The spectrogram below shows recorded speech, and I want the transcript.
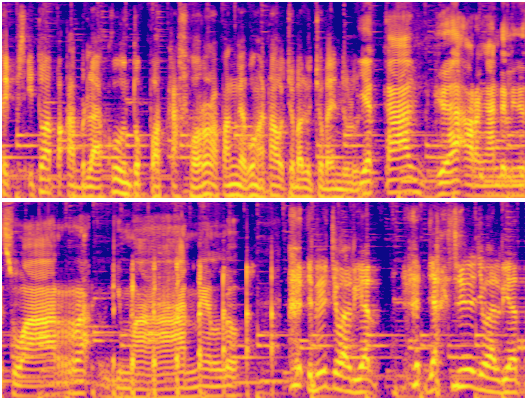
tips itu apakah berlaku untuk podcast horor apa enggak, gue nggak tahu. Coba lu cobain dulu. Ya kagak, orang ngandelin suara. Gimana lo? Jadi cuma lihat, jadi cuma lihat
